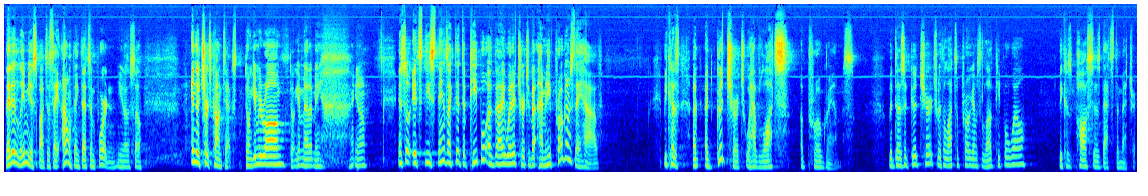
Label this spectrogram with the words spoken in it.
They didn't leave me a spot to say, I don't think that's important, you know, so in the church context. Don't get me wrong. Don't get mad at me. You know? And so it's these things like that that people evaluate a church about how many programs they have. Because a, a good church will have lots of programs. But does a good church with lots of programs love people well? Because Paul says that's the metric.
